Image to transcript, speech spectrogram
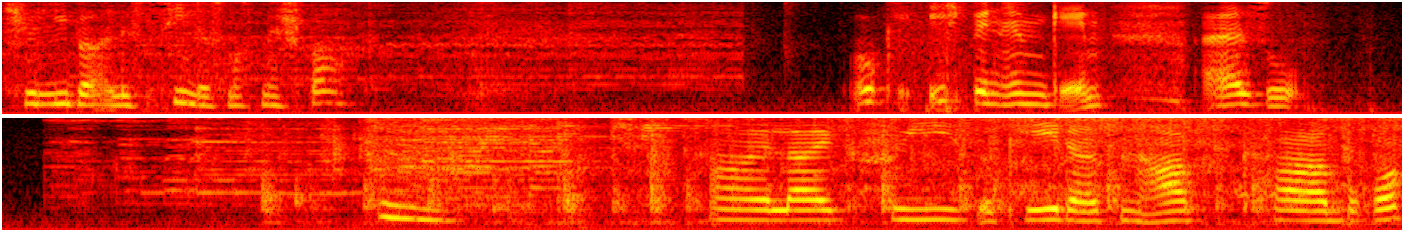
Ich will lieber alles ziehen, das macht mir Spaß. Okay, ich bin im Game. Also. I like freeze. Okay, da ist ein AFK Brock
